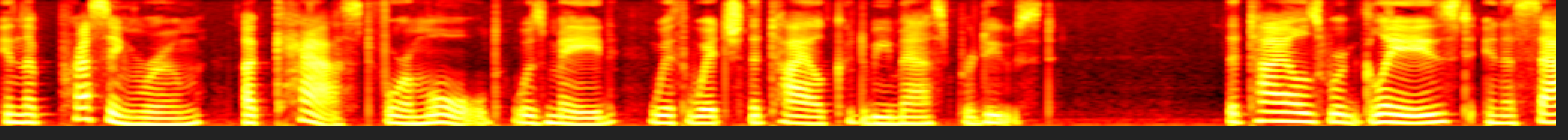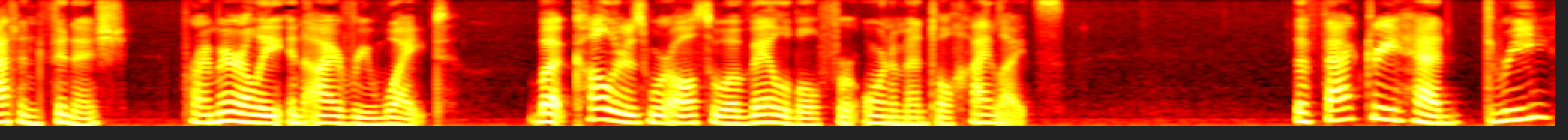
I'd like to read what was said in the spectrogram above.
In the pressing room, a cast for a mold was made with which the tile could be mass produced. The tiles were glazed in a satin finish, primarily in ivory white, but colors were also available for ornamental highlights. The factory had three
